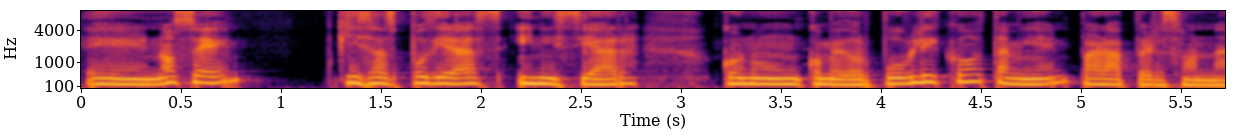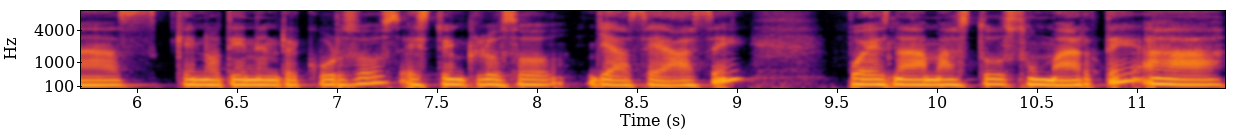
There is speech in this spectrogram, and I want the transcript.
Eh, no sé, quizás pudieras iniciar con un comedor público también para personas que no tienen recursos. Esto incluso ya se hace. Puedes nada más tú sumarte a,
